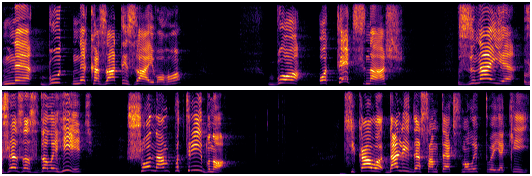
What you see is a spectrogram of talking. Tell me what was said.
не, будь, не казати зайвого, бо Отець наш знає вже заздалегідь, що нам потрібно. Цікаво, далі йде сам текст молитви, який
